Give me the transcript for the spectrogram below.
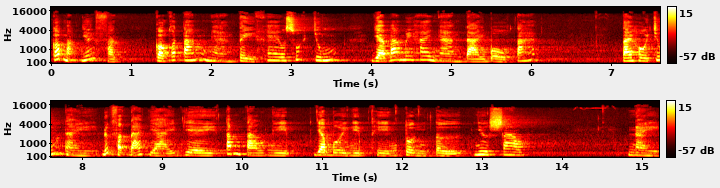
có mặt với phật, còn có tám ngàn tỳ kheo xuất chúng và ba mươi hai ngàn đại bồ tát. Tại hội chúng này, đức phật đã dạy về tâm tạo nghiệp và mười nghiệp thiện tuần tự như sau. Này,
